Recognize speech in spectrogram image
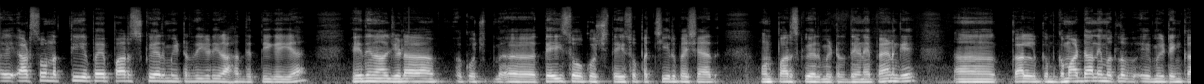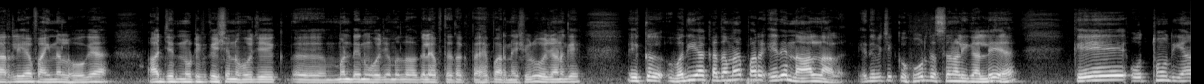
ਇਹ 829 ਰੁਪਏ ਪਰ ਸਕੁਅਰ ਮੀਟਰ ਦੀ ਜਿਹੜੀ ਰਾਹਤ ਦਿੱਤੀ ਗਈ ਹੈ ਇਹਦੇ ਨਾਲ ਜਿਹੜਾ ਕੁਝ 2300 ਕੁਝ 2325 ਰੁਪਏ ਸ਼ਾਇਦ ਹੁਣ ਪਰ ਸਕੁਅਰ ਮੀਟਰ ਦੇਣੇ ਪੈਣਗੇ। ਕੱਲ ਗਮਾਡਾ ਨੇ ਮਤਲਬ ਇਹ ਮੀਟਿੰਗ ਕਰ ਲਈ ਹੈ ਫਾਈਨਲ ਹੋ ਗਿਆ। ਅੱਜ ਨੋਟੀਫਿਕੇਸ਼ਨ ਹੋ ਜੇ ਮੰਡੇ ਨੂੰ ਹੋ ਜੇ, ਮਤਲਬ ਅਗਲੇ ਹਫ਼ਤੇ ਤੱਕ ਪੈਸੇ ਭਰਨੇ ਸ਼ੁਰੂ ਹੋ ਜਾਣਗੇ। ਇੱਕ ਵਧੀਆ ਕਦਮ ਹੈ, ਪਰ ਇਹਦੇ ਨਾਲ ਨਾਲ, ਇਹਦੇ ਵਿੱਚ ਇੱਕ ਹੋਰ ਦੱਸਣ ਵਾਲੀ ਗੱਲ ਇਹ ਹੈ ਕਿ ਉੱਥੋਂ ਦੀਆਂ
